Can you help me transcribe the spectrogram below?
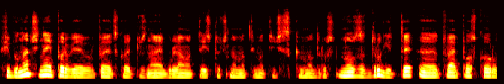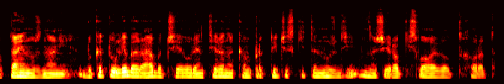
Фибоначи не е първият европеец, който знае голямата източна математическа мъдрост, но за другите е, това е по-скоро тайно знание, докато Либер Абачи е ориентирана към практическите нужди на широки слоеве от хората.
